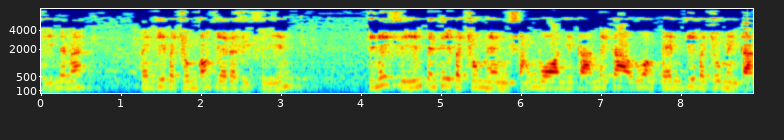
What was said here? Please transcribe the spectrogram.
ศีลได้ไหมเป็นที่ประชุมของเจตสิกศีล ทีนี้ศีลเป็นที่ประชุมแห่งสังวรคือการไม่ก้าวล่วง เป็นที่ประชุมแห่งการ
